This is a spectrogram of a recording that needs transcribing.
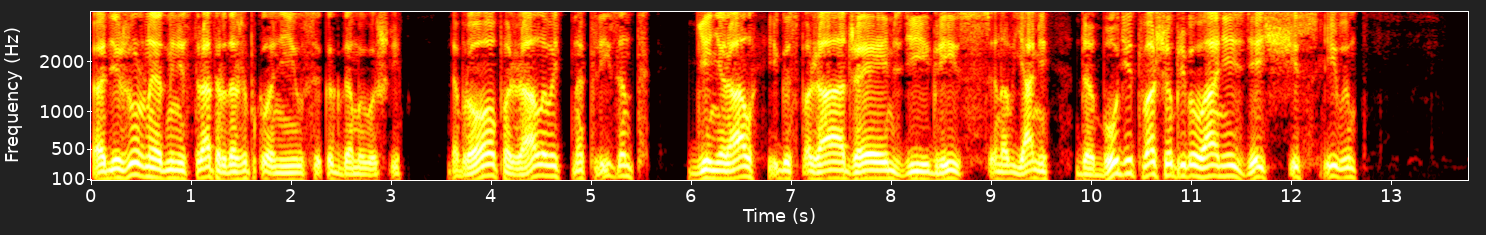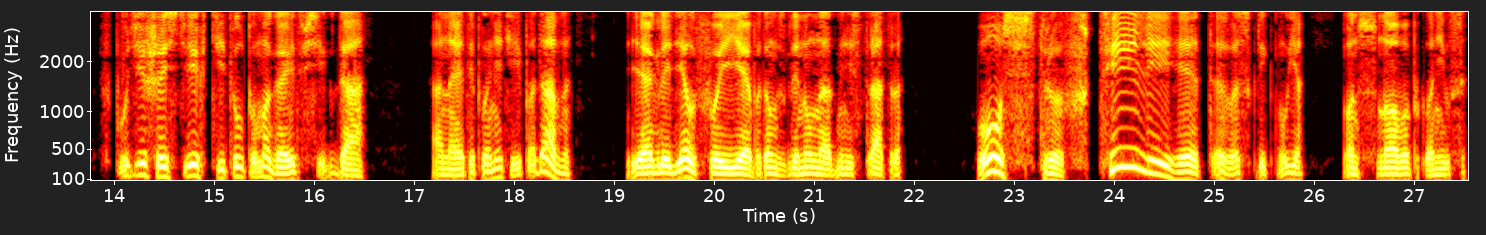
а дежурный администратор даже поклонился, когда мы вошли. «Добро пожаловать на Клизант, генерал и госпожа Джеймс Ди Грис с сыновьями. Да будет ваше пребывание здесь счастливым!» Путешествиях титул помогает всегда, а на этой планете и подавно. Я глядел в фойе, а потом взглянул на администратора. — Остров, ты ли это? — воскликнул я. Он снова поклонился.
